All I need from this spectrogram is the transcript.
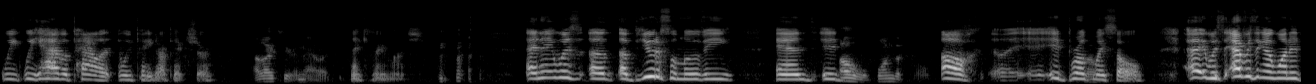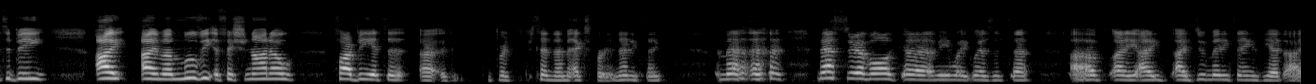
We we have a palette and we paint our picture. I like your analogy. Thank you very much. and it was a, a beautiful movie, and it Oh, wonderful. oh, it broke my soul. It was everything I wanted to be. I I'm a movie aficionado, far be it to uh, pretend I'm an expert in anything. Ma- master of all. Uh, I mean, wait, was it? Uh, uh, I, I I do many things, yet I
